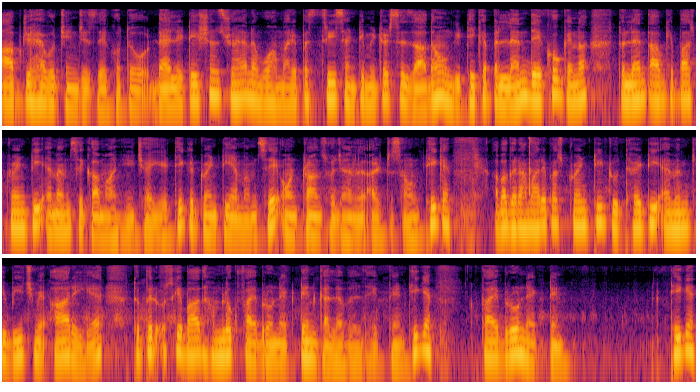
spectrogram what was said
आप जो है वो चेंजेस देखो तो डायलिटेशन जो है ना, वो हमारे पास थ्री सेंटीमीटर से ज़्यादा होंगी, ठीक है? पर लेंथ देखोगे ना तो लेंथ आपके पास ट्वेंटी एम mm से कम आनी चाहिए, ठीक है? ट्वेंटी एम mm से ऑन ट्रांसवोजाइनल अल्ट्रासाउंड ठीक है? अब अगर हमारे पास ट्वेंटी टू थर्टी एम के बीच में आ रही है तो फिर उसके बाद हम लोग फाइब्रोनेक्टिन का लेवल देखते हैं, ठीक है? फाइब्रोनेक्टिन ठीक है?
